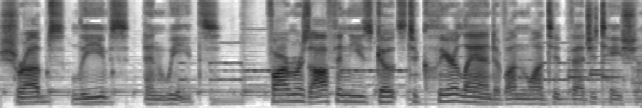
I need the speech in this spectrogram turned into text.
shrubs, leaves, and weeds. Farmers often use goats to clear land of unwanted vegetation.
